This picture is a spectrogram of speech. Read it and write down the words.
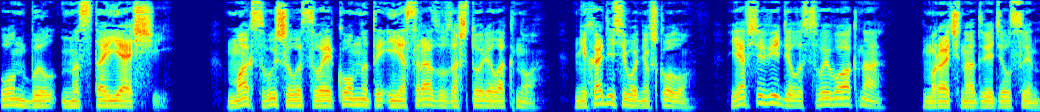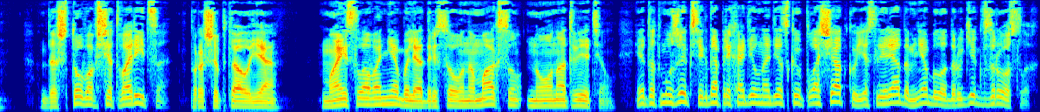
Он был настоящий. Макс вышел из своей комнаты, и я сразу зашторил окно. «Не ходи сегодня в школу. Я все видел из своего окна. — мрачно ответил сын. «Да что вообще творится?» — прошептал я. Мои слова не были адресованы Максу, но он ответил. «Этот мужик всегда приходил на детскую площадку, если рядом не было других взрослых.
